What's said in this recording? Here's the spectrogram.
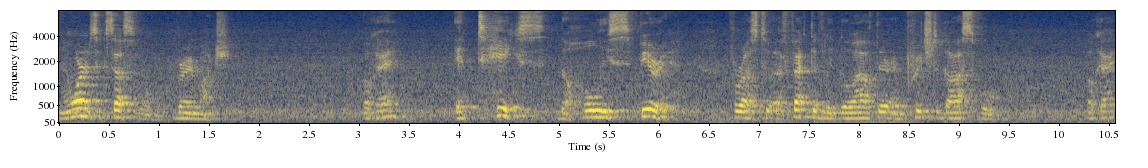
They weren't successful very much. Okay? It takes the Holy Spirit for us to effectively go out there and preach the gospel. Okay?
